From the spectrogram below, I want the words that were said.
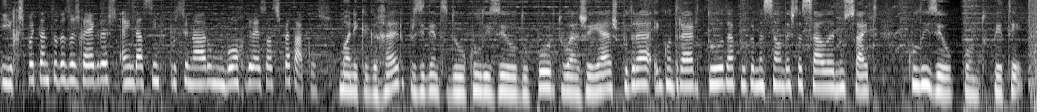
e respeitando todas as regras, ainda assim proporcionar um bom regresso aos espetáculos. Mónica Guerreiro, presidente do Coliseu do Porto, AGAs, poderá encontrar toda a programação desta sala no site coliseu.pt.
